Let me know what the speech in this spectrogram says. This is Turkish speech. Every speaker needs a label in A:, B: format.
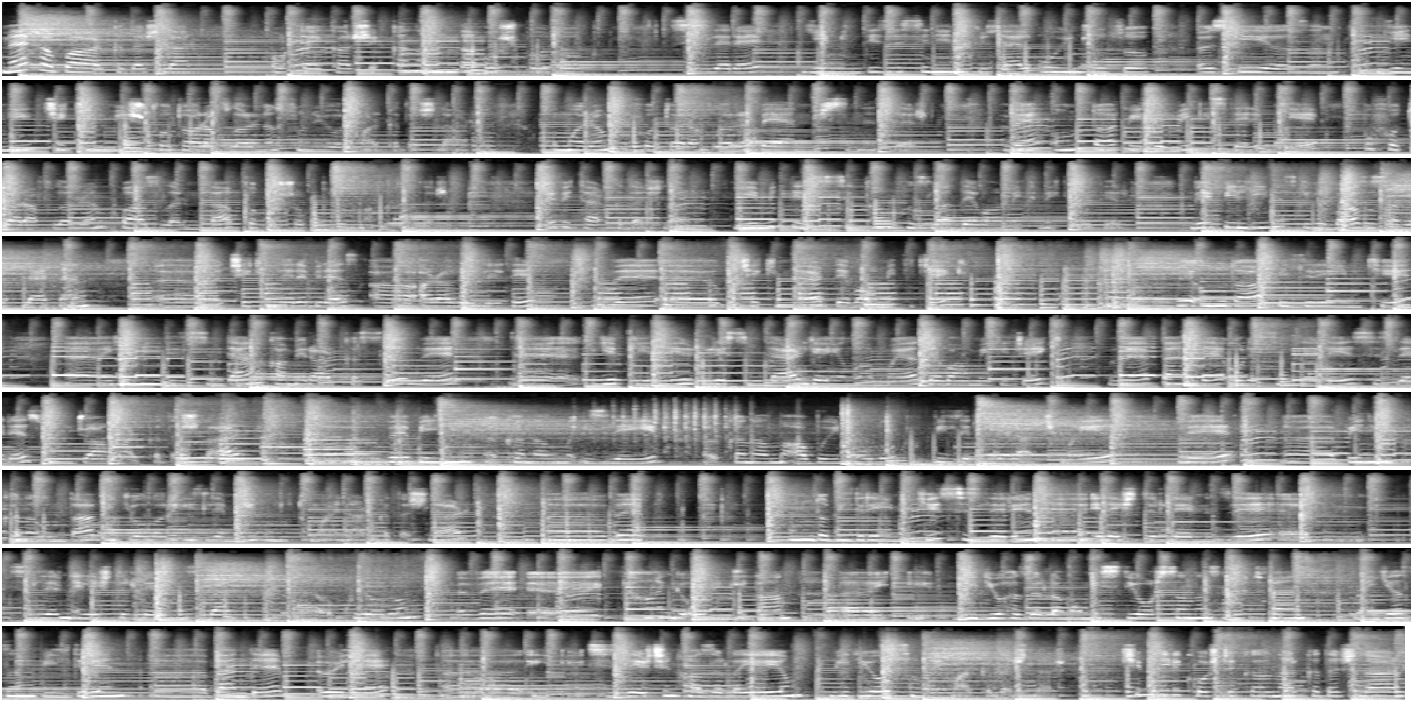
A: Merhaba arkadaşlar. Ortaya Karışık kanalında hoş bulduk. Sizlere Yemin dizisinin güzel oyuncusu Özge Yağız'ın yeni çekilmiş fotoğraflarını sunuyorum arkadaşlar. Umarım fotoğrafları beğenmişsinizdir. Ve onu da bildirmek isterim ki bu fotoğrafların bazılarında Photoshop bulunmaktadır. Ve bildiğiniz gibi bazı sebeplerden e, çekimlere biraz a, ara verildi ve e, bu çekimler devam edecek. E, ve onu da bildireyim ki e, Yemin dizisinden kamera arkası ve e, yepyeni resimler yayınlanmaya devam edecek ve ben de o resimleri sizlere sunacağım arkadaşlar. Kanalımı izleyip e, kanalıma abone olup bildirimleri açmayı ve e, benim kanalımda videoları izlemeyi unutmayın arkadaşlar. Ee, ve onu da bildireyim ki sizlerin e, eleştirilerinizi e, sizlerin eleştirilerinizi ben e, okuyorum ve e, hangi oyuncudan e, video hazırlamamı istiyorsanız lütfen e, yazın bildirin için hazırlayayım video sunayım arkadaşlar. Şimdilik hoşçakalın arkadaşlar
